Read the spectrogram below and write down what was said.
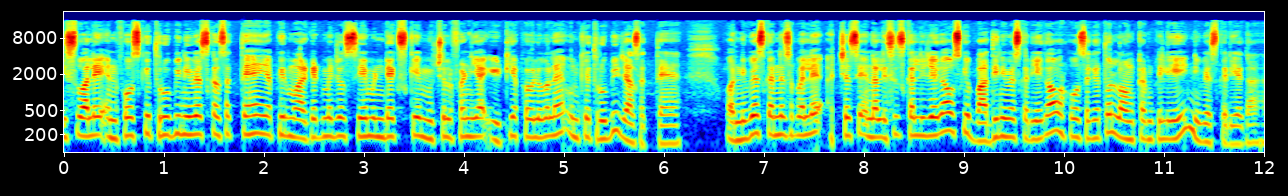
इस वाले एनफोर्स के थ्रू भी निवेश कर सकते हैं या फिर मार्केट में जो सेम इंडेक्स के म्यूचुअल फंड या ई e अवेलेबल हैं, उनके थ्रू भी जा सकते हैं। और निवेश करने से पहले अच्छे से एनालिसिस कर लीजिएगा, उसके बाद ही निवेश करिएगा और हो सके तो लॉन्ग टर्म के लिए ही निवेश करिएगा।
